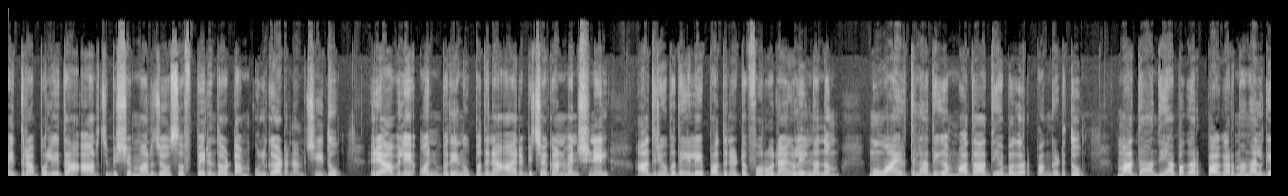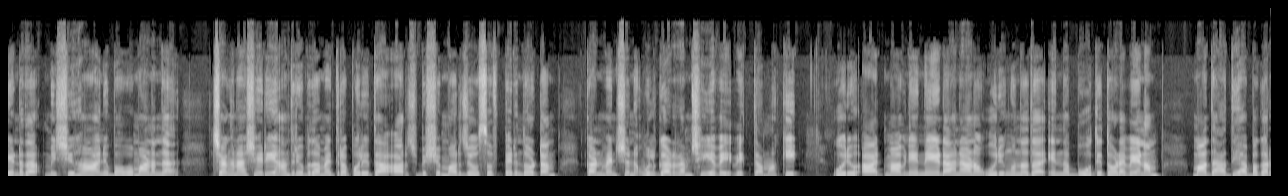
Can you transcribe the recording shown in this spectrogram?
മെത്രാപ്പൊലീത്ത ആർച്ച് ബിഷപ്പ്മാർ ജോസഫ് പെരുന്തോട്ടം ഉദ്ഘാടനം ചെയ്തു. രാവിലെ ഒൻപത് മുപ്പതിന് ആരംഭിച്ച കൺവെൻഷനിൽ അതിരൂപതയിലെ പതിനെട്ട് ഫോറൂലങ്ങളിൽ നിന്നും മൂവായിരത്തിലധികം മതാധ്യാപകർ പങ്കെടുത്തു. മതാധ്യാപകർ പകർന്നു നൽകേണ്ടത് മിശിഹ അനുഭവമാണെന്ന് ചങ്ങനാശ്ശേരി അതിരൂപത മെത്രാപ്പൊലീത്ത ആർച്ച് ബിഷപ്പ്മാർ ജോസഫ് പെരുന്തോട്ടം കൺവെൻഷൻ ഉദ്ഘാടനം ചെയ്യവേ വ്യക്തമാക്കി. ഒരു ആത്മാവിനെ നേടാനാണ് ഒരുങ്ങുന്നത് എന്ന ബോധ്യത്തോടെ വേണം മതാധ്യാപകർ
